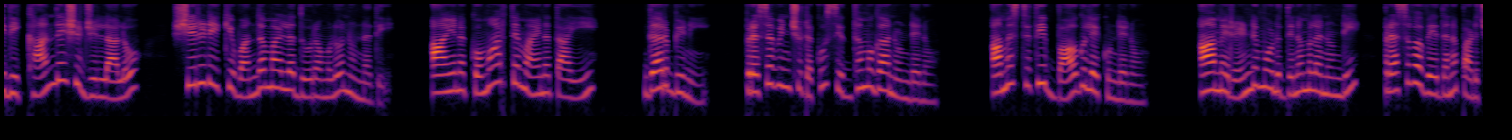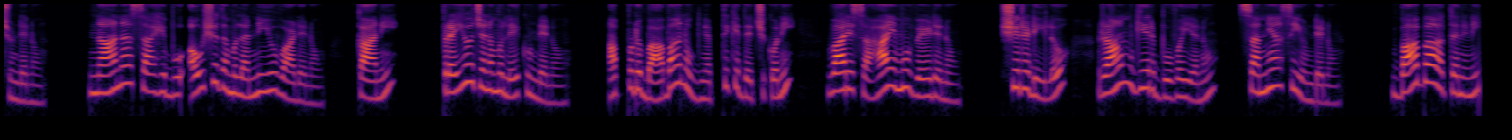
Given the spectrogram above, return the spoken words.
ఇది ఖాందేశు జిల్లాలో షిరిడీకి వంద మైళ్ళ దూరములో నున్నది. ఆయన కుమార్తె మైనతాయి గర్భిణి ప్రసవించుటకు సిద్ధముగా నుండెను. ఆమె స్థితి బాగులేకుండెను. ఆమె రెండు మూడు దినముల నుండి ప్రసవ వేదన పడుచుండెను. నానాసాహెబు ఔషధములన్నీయూ వాడెను. కాని ప్రయోజనము లేకుండెను. అప్పుడు బాబాను జ్ఞప్తికి తెచ్చుకొని వారి సహాయము వేడెను. షిరిడీలో రామ్గిర్ బువయ్యను సన్యాసియుండెను. బాబా అతనిని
